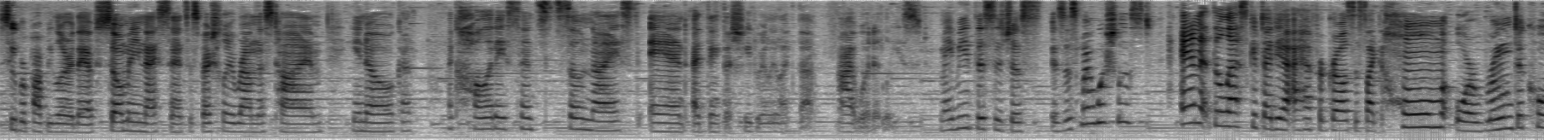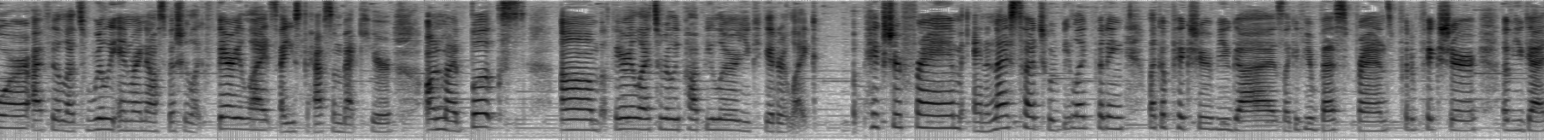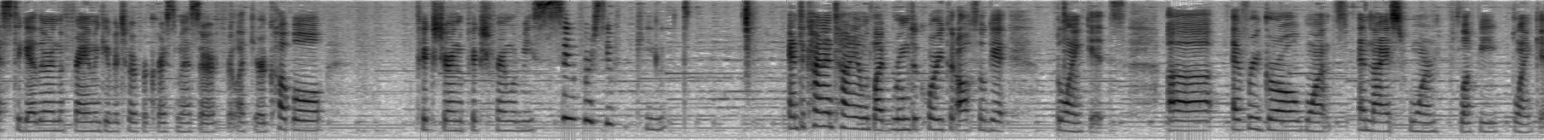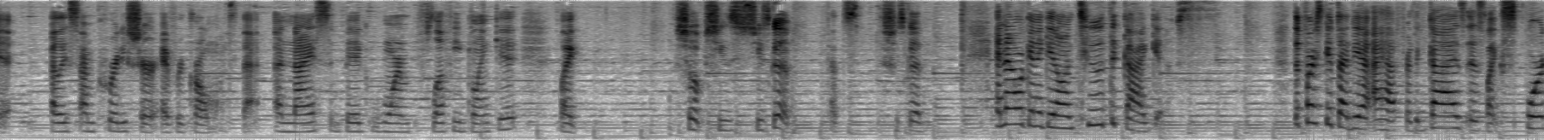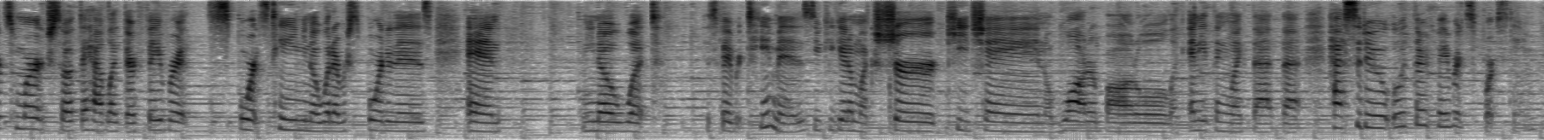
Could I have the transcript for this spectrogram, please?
super popular. They have so many nice scents, especially around this time. You know, got like holiday scents, so nice, and I think that she'd really like that. I would at least. Maybe this is just, is this my wish list? And the last gift idea I have for girls is like home or room decor. I feel that's really in right now, especially like fairy lights. I used to have some back here on my books. Um, but fairy lights are really popular. You could get her like a picture frame and a nice touch would be like putting like a picture of you guys like if you're best friends put a picture of you guys together in the frame and give it to her for Christmas or for like you're a couple picture in the picture frame would be super super cute. And to kind of tie in with like room decor you could also get blankets. Uh, every girl wants a nice warm fluffy blanket. At least I'm pretty sure every girl wants that. A nice big warm fluffy blanket like she'll, she's, she's good. That's, she's good. And now we're gonna get on to the guy gifts. The first gift idea I have for the guys is like sports merch. So if they have like their favorite sports team, you know, whatever sport it is, and you know what his favorite team is, you could get him like shirt, keychain, a water bottle, like anything like that that has to do with their favorite sports team.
